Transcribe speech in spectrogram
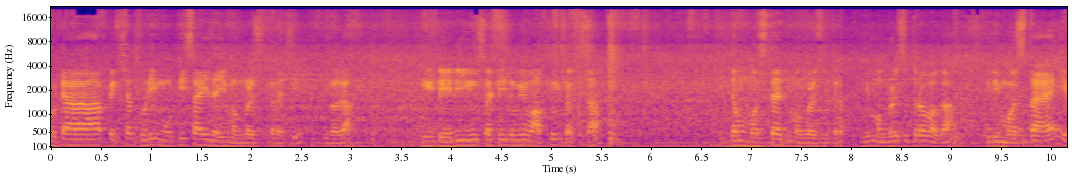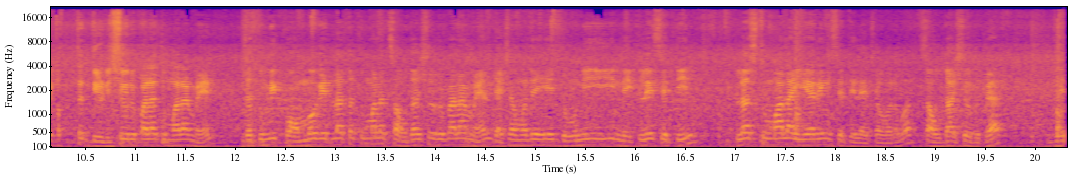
छोट्यापेक्षा थोडी मोठी साईज आहे ही मंगळसूत्राची. ही बघा. ही डेली यूजसाठी तुम्ही वापरू शकता. एकदम मस्त आहेत मंगळसूत्र. ही मंगळसूत्र बघा. किती मस्त आहे. हे फक्त दीडशे रुपयाला तुम्हाला मिळेल. जर तुम्ही कॉम्बो घेतला तर तुम्हाला चौदाशे रुपयाला मिळेल. त्याच्यामध्ये हे दोन्ही नेकलेस येतील. प्लस तुम्हाला इयरिंग्स येतील याच्याबरोबर चौदाशे रुपयात जे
